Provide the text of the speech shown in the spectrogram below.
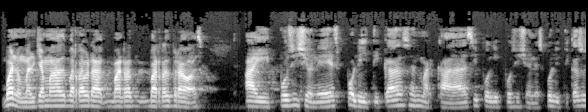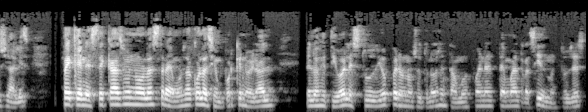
bueno, mal llamadas barra bra barras, barras bravas, hay posiciones políticas enmarcadas y posiciones políticas sociales, que en este caso no las traemos a colación porque no era el, objetivo del estudio, pero nosotros nos sentamos fue en el tema del racismo. Entonces,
